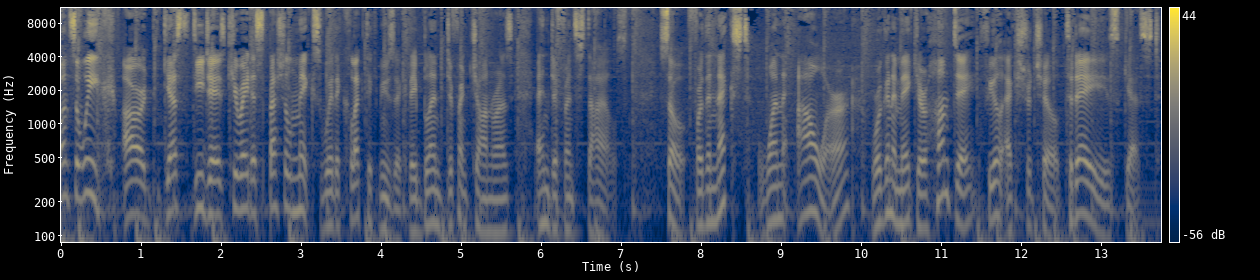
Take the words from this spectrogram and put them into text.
Once a week, our guest DJs curate a special mix with eclectic music. They blend different genres and different styles. So, for the next one hour, we're gonna make your hump day feel extra chill. Today's guest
